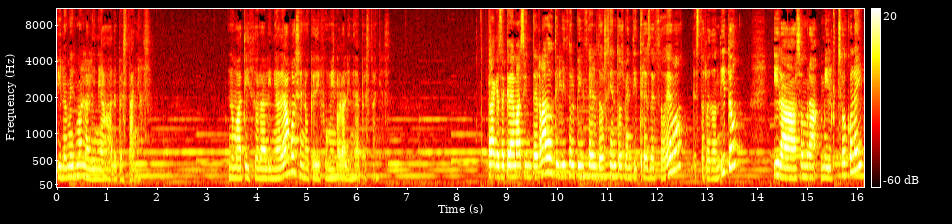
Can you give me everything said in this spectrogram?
Y lo mismo en la línea de pestañas. No matizo la línea de agua, sino que difumino la línea de pestañas. Para que se quede más integrado utilizo el pincel 223 de Zoeva, este redondito, y la sombra Milk Chocolate.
